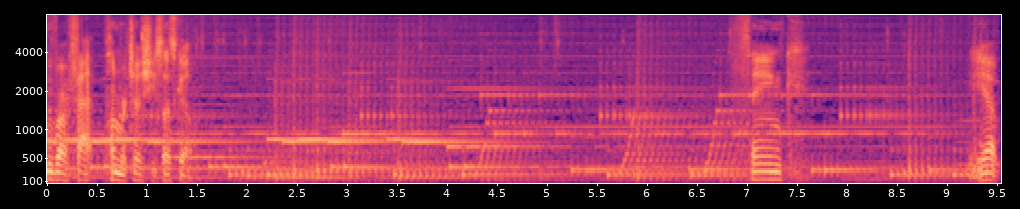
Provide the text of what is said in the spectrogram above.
Move our fat plumber tushies. Let's go. Think. Yep.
